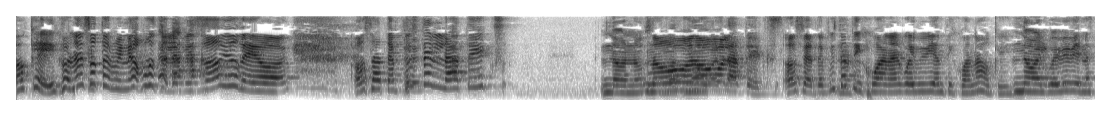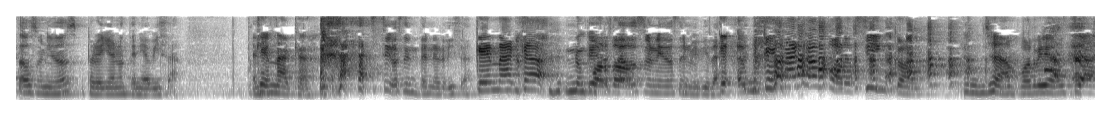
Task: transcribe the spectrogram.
Ok, con eso terminamos el episodio de hoy. O sea, te fuiste en látex. No, no, No, no, hubo látex. O sea, te fuiste a Tijuana. ¿El güey vivía en Tijuana o qué? No, el güey vivía en Estados Unidos, pero yo no tenía visa. Qué naca. Sigo sin tener visa. Qué naca. Nunca he ido a por dos. Estados Unidos en mi vida. Qué, qué naca por cinco. Ya, por Dios, ya.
